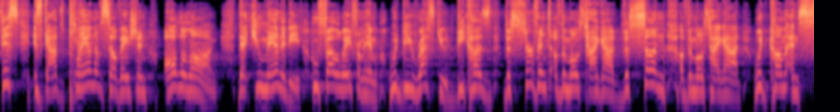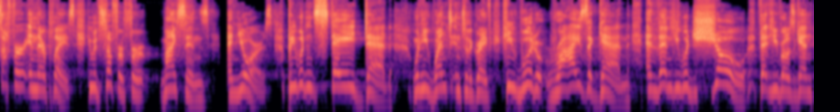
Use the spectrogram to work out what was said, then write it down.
This is God's plan of salvation all along, that humanity who fell away from him would be rescued because the servant of the Most High God, the Son of the Most High God, would come and suffer in their place. He would suffer for my sins and yours. But he wouldn't stay dead when he went into the grave. He would rise again, and then he would show that he rose again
